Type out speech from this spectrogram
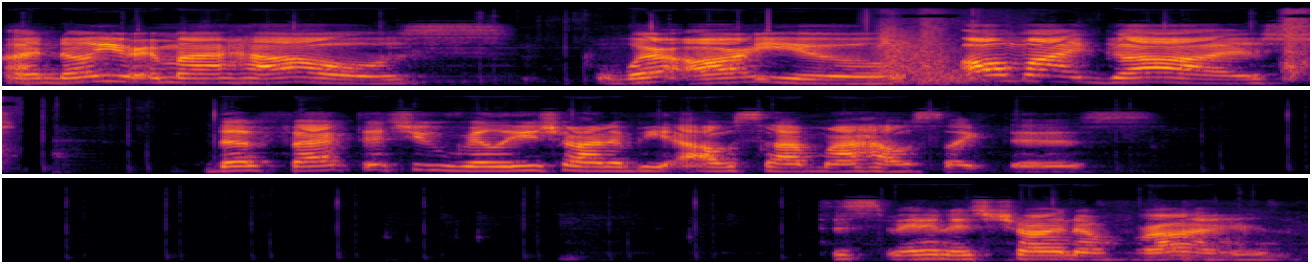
I know you're in my house. Where are you? Oh my gosh. The fact that you really trying to be outside my house like this. This man is trying to run.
